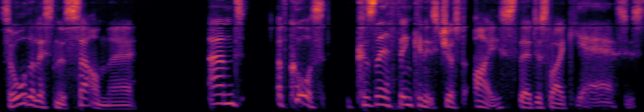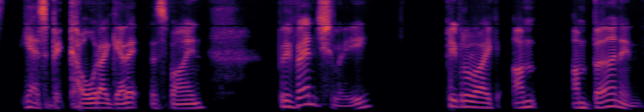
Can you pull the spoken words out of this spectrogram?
So all the listeners sat on there, and of course, because they're thinking it's just ice, they're just like, yes, it's yeah, it's a bit cold. I get it. That's fine. But eventually, people are like, I'm I'm burning.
